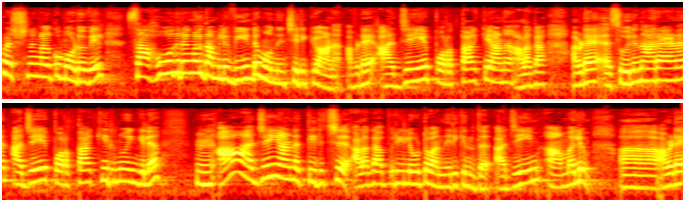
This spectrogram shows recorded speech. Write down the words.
പ്രശ്നങ്ങൾക്കും ഒടുവിൽ സഹോദരങ്ങൾ തമ്മിൽ വീണ്ടും ഒന്നിച്ചിരിക്കുവാണ്. അവിടെ അജയെ പുറത്താക്കിയാണ് അളക. അവിടെ സൂര്യനാരായണൻ അജയെ പുറത്താക്കിയിരുന്നുവെങ്കിൽ ആ അജയാണ് തിരിച്ച് അളകാപുരിയിലോട്ട് വന്നിരിക്കുന്നത്. അജയും അമലും അവിടെ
